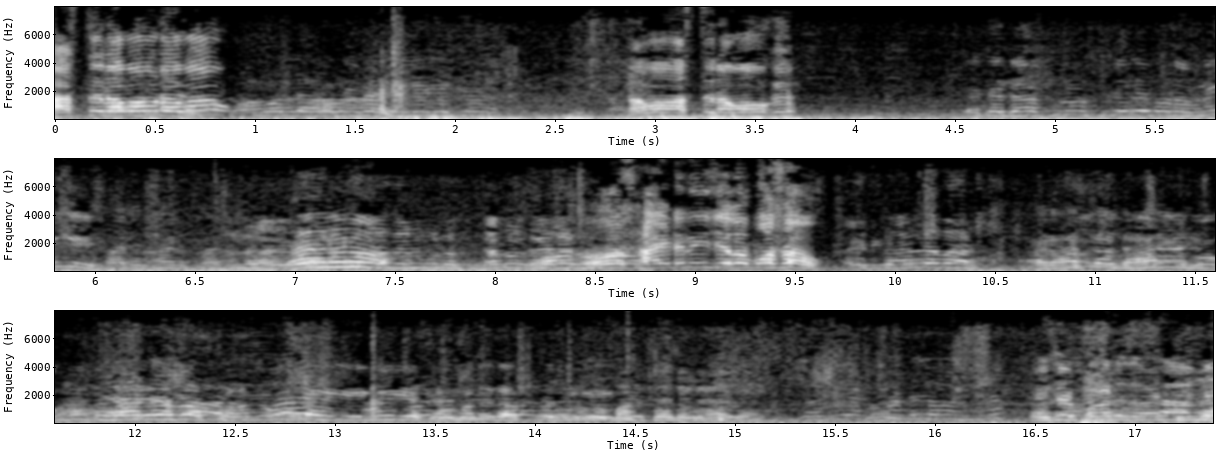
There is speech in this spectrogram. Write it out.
আস্তে নামাও নামাও নামাও আস্তে নামাও ওকে সাইডে নিয়ে চলো বসাও। আর রাস্তার ধারে বকুল তো ধারে চা দোকানটা এগিয়ে গেছে আমাদের দাসপুর দিকে এগিয়ে চলে যাবে। এসে পাঁচ সামনে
